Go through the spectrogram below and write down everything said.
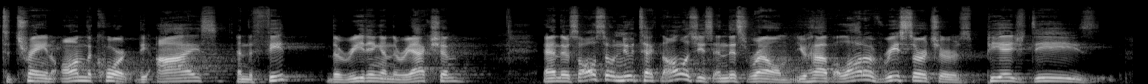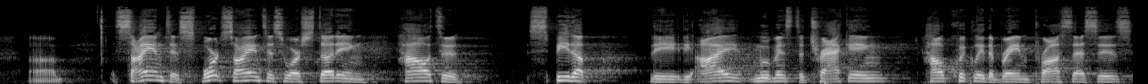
to train on the court the eyes and the feet, the reading and the reaction. And there's also new technologies in this realm. You have a lot of researchers, PhDs, uh, scientists, sports scientists who are studying how to speed up the, the eye movements, the tracking, how quickly the brain processes.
